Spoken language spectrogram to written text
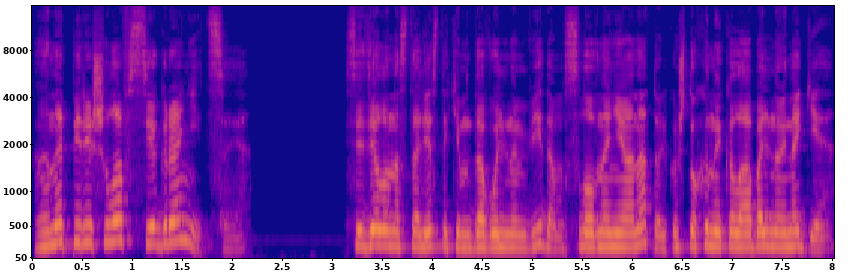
Она перешла все границы. Сидела на столе с таким довольным видом, словно не она только что хныкала о больной ноге.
